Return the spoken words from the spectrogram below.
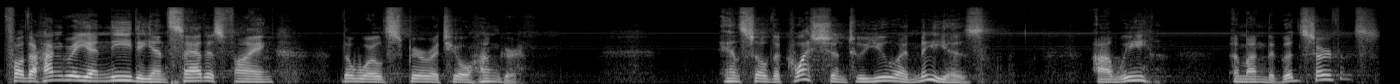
for the hungry and needy and satisfying the world's spiritual hunger. And so the question to you and me is are we among the good servants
